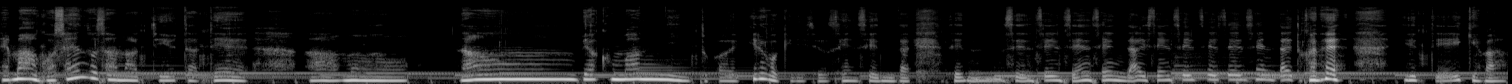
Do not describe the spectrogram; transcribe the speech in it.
で、まあ、ご先祖様って言ったって、あもう、何百万人とかいるわけですよ。先々代、先々先々先代、先々先々代とかね、言っていけば、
